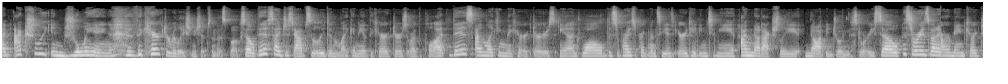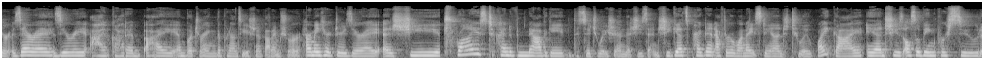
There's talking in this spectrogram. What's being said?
I'm actually enjoying the character relationships in this book. So this I just absolutely didn't like any of the characters or the plot. This I'm liking the characters and while the surprise pregnancy is irritating to me, I'm not actually not enjoying the story. So the story is about our main character Azere. Azere, I've got a, I am butchering the pronunciation of that I'm sure. Our main character Azere as she tries to kind of navigate the situation that she's in. She gets pregnant after a one night stand to a white guy and she's also being pursued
